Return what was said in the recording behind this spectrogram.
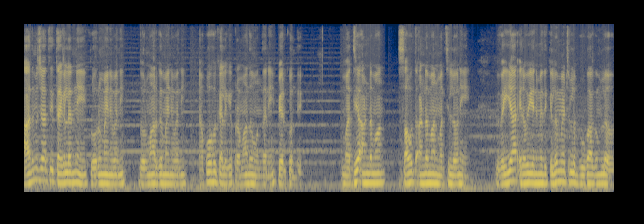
ఆదిమజాతి తెగలన్నీ క్రూరమైనవని దుర్మార్గమైనవని అపోహ కలిగే ప్రమాదం ఉందని పేర్కొంది. మధ్య అండమాన్ సౌత్ అండమాన్ మధ్యలోని వెయ్యి ఇరవై ఎనిమిది కిలోమీటర్ల భూభాగంలో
